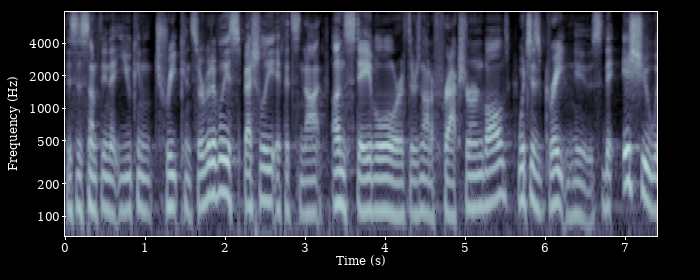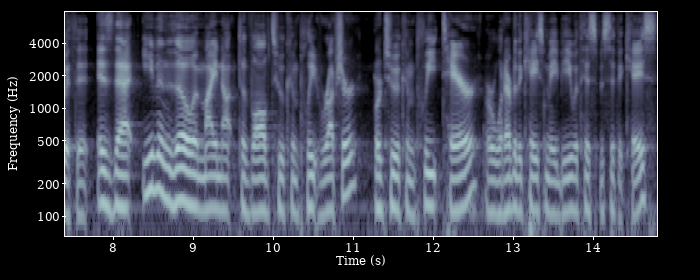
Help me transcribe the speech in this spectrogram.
This is something that you can treat conservatively, especially if it's not unstable or if there's not a fracture involved, which is great news. The issue with it is that even though it might not devolve to a complete rupture or to a complete tear or whatever the case may be with his specific case,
